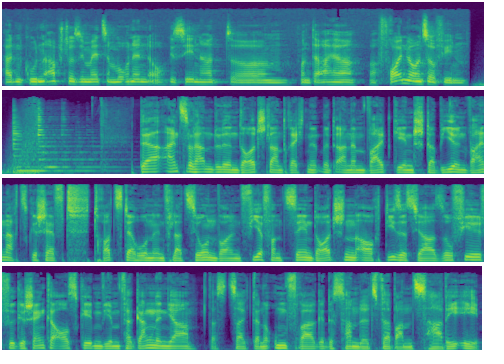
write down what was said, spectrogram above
hat einen guten Abschluss, wie man jetzt am Wochenende auch gesehen hat. Ähm, von daher freuen wir uns auf ihn. Der Einzelhandel in Deutschland rechnet mit einem weitgehend stabilen Weihnachtsgeschäft. Trotz der hohen Inflation wollen vier von zehn Deutschen auch dieses Jahr so viel für Geschenke ausgeben wie im vergangenen Jahr. Das zeigt eine Umfrage des Handelsverbands HDE.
